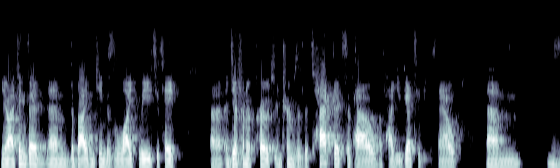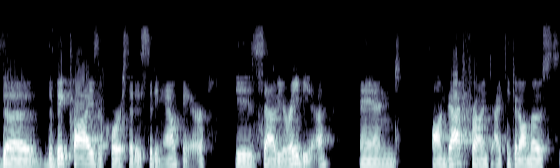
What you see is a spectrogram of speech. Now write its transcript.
you know, I think that um, the Biden team is likely to take uh, a different approach in terms of the tactics of how of how you get to these. Now, um, the the big prize, of course, that is sitting out there is Saudi Arabia, and on that front, I think it almost,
